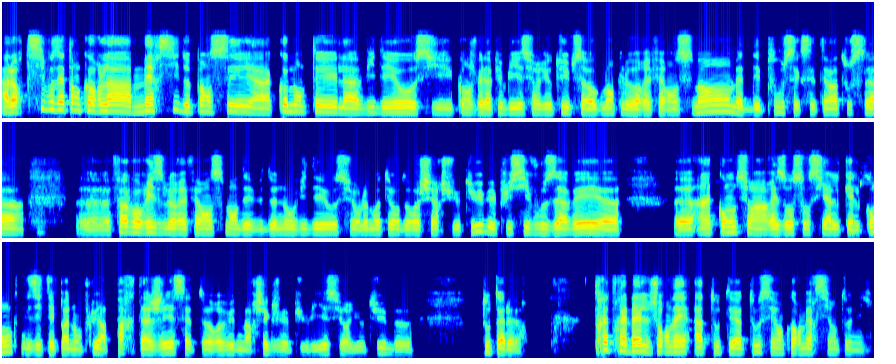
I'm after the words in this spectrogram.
Alors, si vous êtes encore là, merci de penser à commenter la vidéo. Si, quand je vais la publier sur YouTube, ça augmente le référencement, mettre des pouces, etc. Tout cela euh, favorise le référencement de nos vidéos sur le moteur de recherche YouTube. Et puis, si vous avez euh, un compte sur un réseau social quelconque, n'hésitez pas non plus à partager cette revue de marché que je vais publier sur YouTube tout à l'heure. Très, très belle journée à toutes et à tous. Et encore merci, Anthony.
